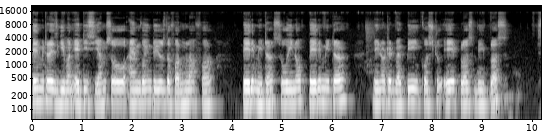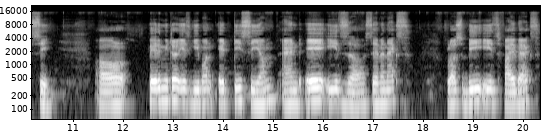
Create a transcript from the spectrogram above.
perimeter is given 80 cm so i am going to use the formula for perimeter. So we know perimeter denoted by p equals to a plus b plus C. Our perimeter is given 80 cm and A is uh, 7x plus B is 5x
